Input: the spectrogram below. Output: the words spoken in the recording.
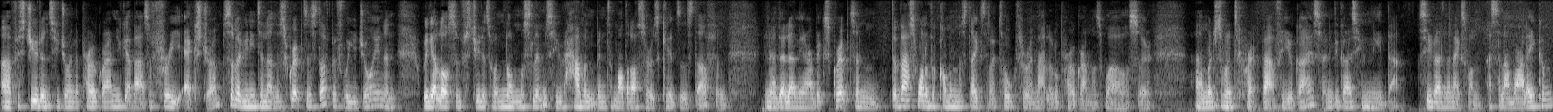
Uh, for students who join the program, you get that as a free extra. Some of you need to learn the script and stuff before you join, and we get lots of students who are non-Muslims who haven't been to madrasa as kids and stuff, and you know they learn the Arabic script, and that's one of the common mistakes that I talk through in that little program as well. So um, I just wanted to correct that for you guys, for any of you guys who need that. See you guys in the next one. Assalamu alaikum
